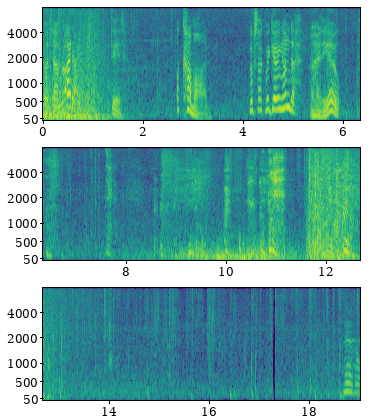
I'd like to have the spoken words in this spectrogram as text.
Goddamn right I did. Oh, come on. Looks like we're going under. Rightio. There's our.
